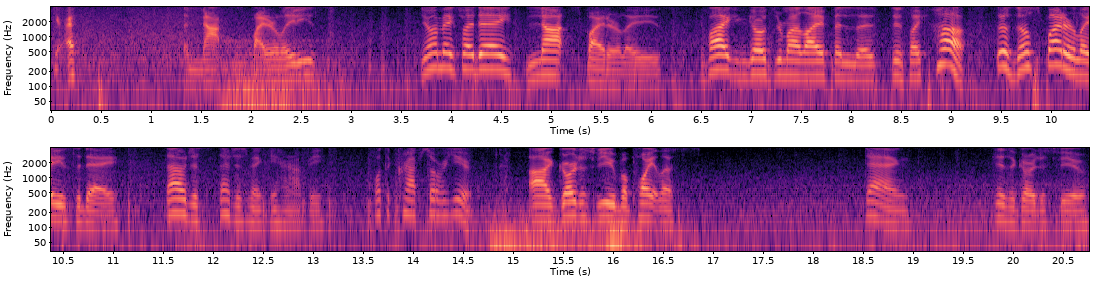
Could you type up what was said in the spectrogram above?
death. And not spider ladies. You know what makes my day? Not spider ladies. If I can go through my life and it's just like, huh, there's no spider ladies today. That would just, that would just make me happy. What the crap's over here? Uh, gorgeous view, but pointless. Dang. It is a gorgeous view.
